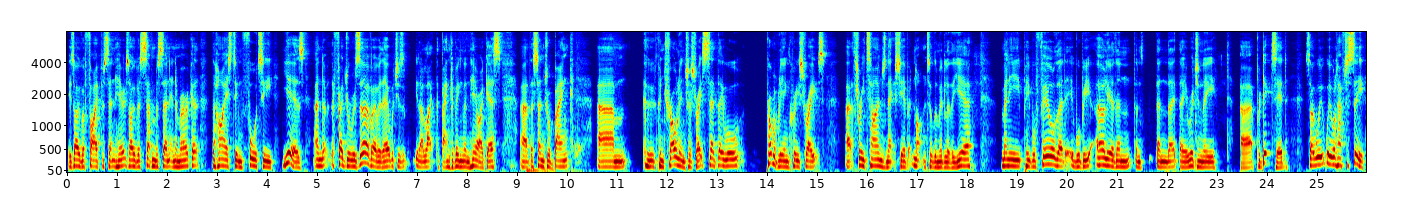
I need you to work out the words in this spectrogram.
is over 5% here. It's over 7% in America, the highest in 40 years. And the Federal Reserve over there, which is, you know, like the Bank of England here, I guess, uh, the central bank um, who control interest rates, said they will probably increase rates uh, three times next year, but not until the middle of the year. Many people feel that it will be earlier than, than, than they, they originally uh, predicted. So we, we will have to see.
